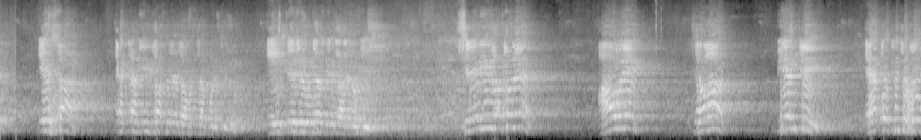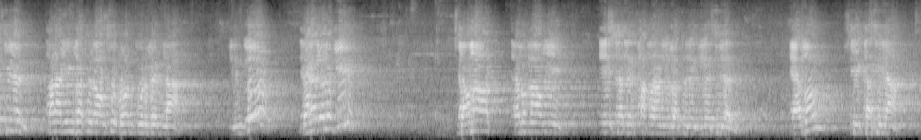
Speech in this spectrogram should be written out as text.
একটা নির্বাচনের ব্যবস্থা করেছিল। এই স্টেজের উন্নয়ন থেকে তাদের অফিস। সেই নির্বাচনে আওয়ামী লীগ, জামাত বিএনপি একত্রিত হয়েছিলেন। তারা নির্বাচনে অংশগ্রহণ করবেন না। কিন্তু দেখা গেল কি? জামাত এবং আওয়ামী এর সাথে টাকার নির্বাচনে গিয়েছিলেন। এবং শেখ হাসিনা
